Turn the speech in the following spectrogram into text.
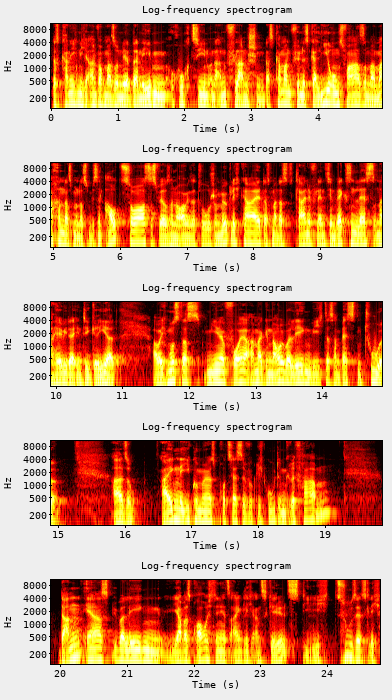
Das kann ich nicht einfach mal so daneben hochziehen und anflanschen. Das kann man für eine Skalierungsphase mal machen, dass man das ein bisschen outsourced. Das wäre so eine organisatorische Möglichkeit, dass man das kleine Pflänzchen wechseln lässt und nachher wieder integriert. Aber ich muss das mir vorher einmal genau überlegen, wie ich das am besten tue. Also eigene E-Commerce-Prozesse wirklich gut im Griff haben. Dann erst überlegen, ja, was brauche ich denn jetzt eigentlich an Skills, die ich zusätzlich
